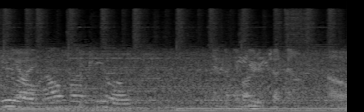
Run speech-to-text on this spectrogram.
Kilo, Alpha Kilo. And the computer shut down. Oh.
